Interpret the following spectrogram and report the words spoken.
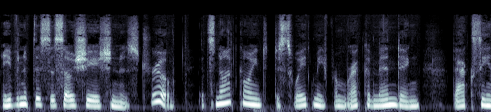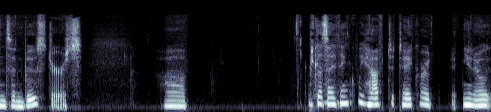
even if this association is true, it's not going to dissuade me from recommending vaccines and boosters. Uh, because I think we have to take our, you know,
